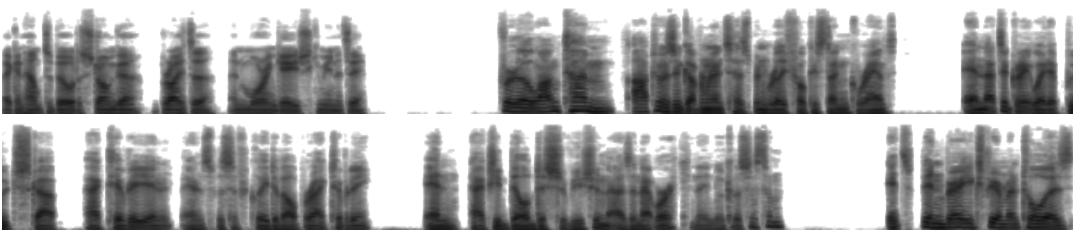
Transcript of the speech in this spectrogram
that can help to build a stronger, brighter, and more engaged community. For a long time, Optimism governance has been really focused on grants, and that's a great way to bootstrap activity and, and specifically developer activity and actually build distribution as a network and an ecosystem it's been very experimental as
